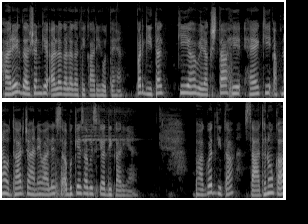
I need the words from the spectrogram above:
हर एक दर्शन के अलग अलग अधिकारी होते हैं, पर गीता की यह विलक्षता है कि अपना उद्धार चाहने वाले सब के सब इसके अधिकारी हैं। भागवत गीता साधनों का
